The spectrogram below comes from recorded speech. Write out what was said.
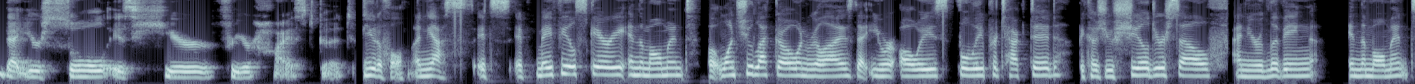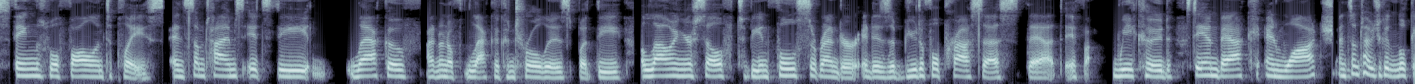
that your soul is here for your highest good. Beautiful. And yes, it's it may feel scary in the moment, but once you let go and realize that you are always fully protected because you shield yourself and you're living in the moment, things will fall into place. And sometimes it's the lack of i don't know if lack of control is but the allowing yourself to be in full surrender. It is a beautiful process that if we could stand back and watch and sometimes you can look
